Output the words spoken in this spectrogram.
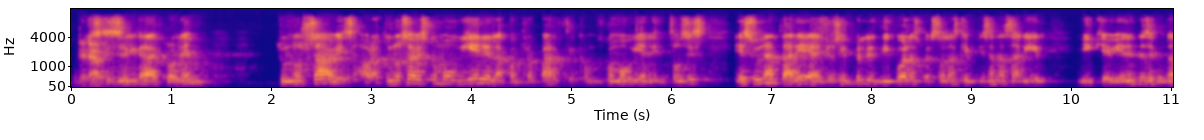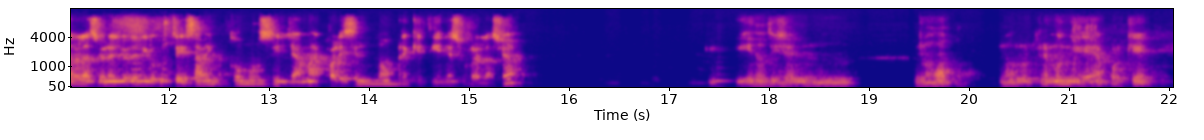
Ese es el grave problema. Tú no sabes, ahora tú no sabes cómo viene la contraparte, cómo, viene. Entonces, es una tarea. Yo siempre les digo a las personas que empiezan a salir y que vienen de segundas relaciones, yo les digo, ¿ustedes saben cómo se llama? ¿Cuál es el nombre que tiene su relación? Y nos dicen, no, no, no tenemos ni idea por qué.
